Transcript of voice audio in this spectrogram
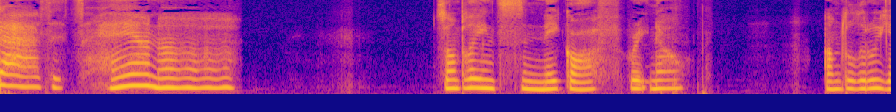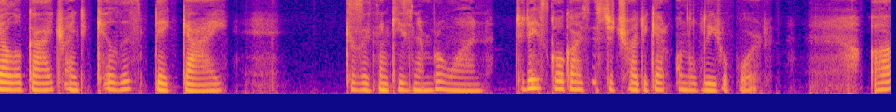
guys, it's Hanna. So I'm playing Snake Off right now. I'm the little yellow guy trying to kill this big guy. Because I think he's number one. Today's goal, guys, is to try to get on the leaderboard. Uh,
